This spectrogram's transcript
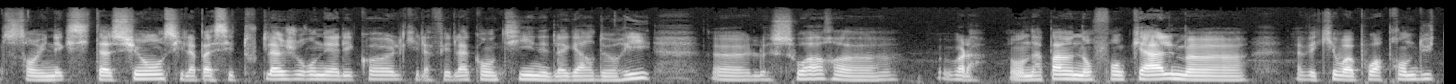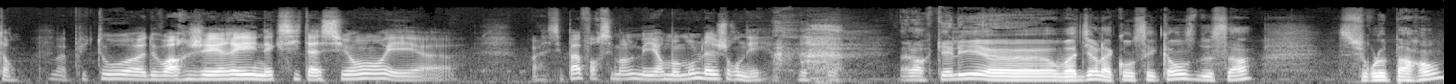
Sent une excitation, s'il a passé toute la journée à l'école, qu'il a fait de la cantine et de la garderie, euh, le soir, euh, voilà, on n'a pas un enfant calme avec qui on va pouvoir prendre du temps. On va plutôt devoir gérer une excitation et voilà, c'est pas forcément le meilleur moment de la journée. Alors, quelle est, on va dire, la conséquence de ça sur le parent?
